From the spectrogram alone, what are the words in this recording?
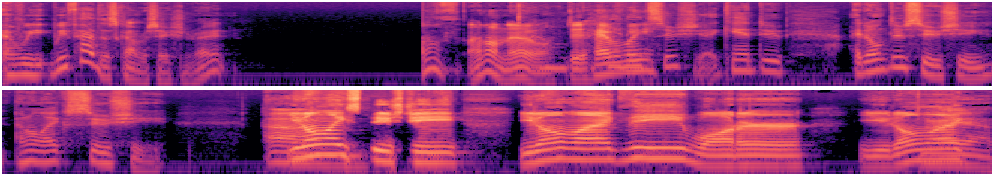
have we we've had this conversation, right? I don't, I don't I know. don't- Do, I have we? sushi? I can't do. I don't do sushi. I don't like sushi. You don't like Um, sushi. You don't like the water. You don't oh, like yeah,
